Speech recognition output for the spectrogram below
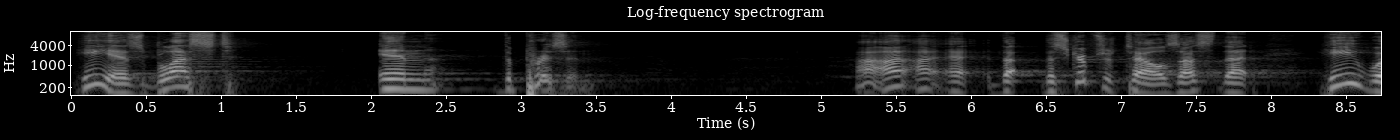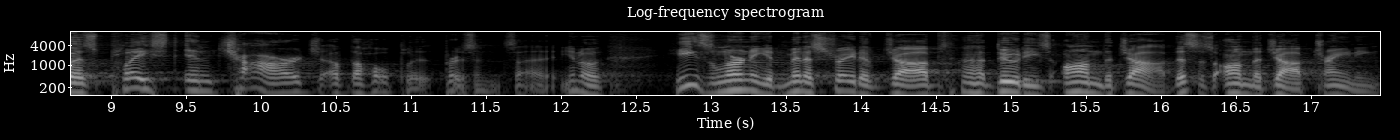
He is blessed in the prison. I, I, the, the scripture tells us that he was placed in charge of the whole prison. So, you know, he's learning administrative jobs, duties on the job. This is on the job training.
